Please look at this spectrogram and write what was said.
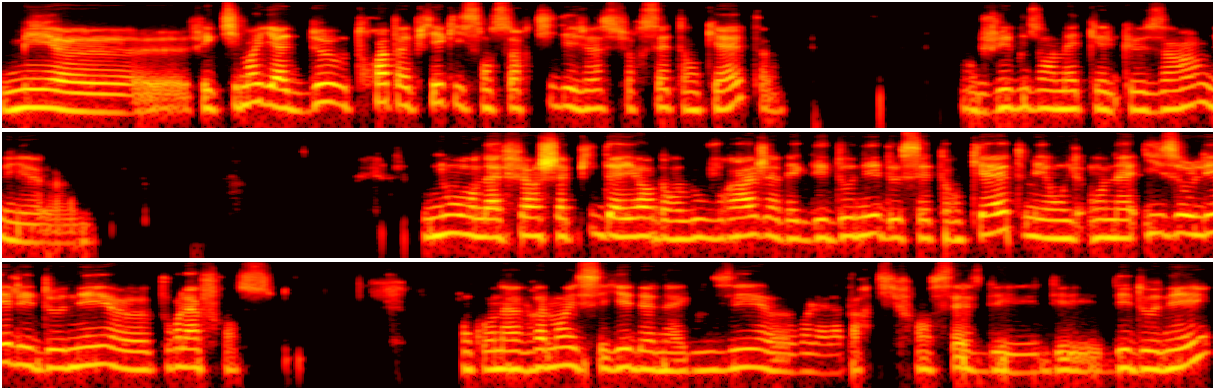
Mais euh, effectivement, il y a deux ou trois papiers qui sont sortis déjà sur cette enquête. Donc, je vais vous en mettre quelques-uns, mais euh, nous, on a fait un chapitre d'ailleurs dans l'ouvrage avec des données de cette enquête, mais on, a isolé les données euh, pour la France. Donc, on a vraiment essayé d'analyser voilà, la partie française des, des données.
